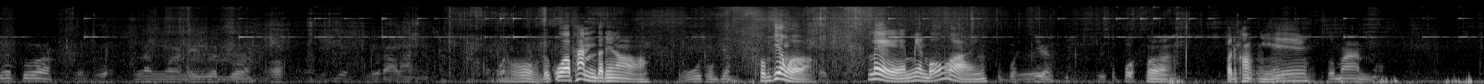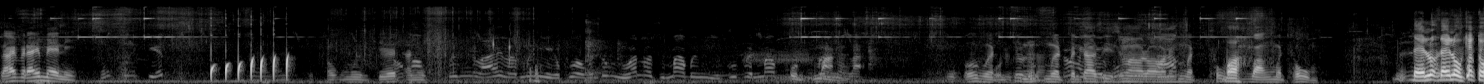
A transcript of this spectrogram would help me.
เดือดตัวลังมาในเดือดตัวออกตาลัดโอ้เดี๋ยวกูเอาพันตัวนี้เนาะโอ้ถูกยังผมเจียงบ่แหล่เมียนบ่ว่าถูกปวดเยี่ยงถูกปวดว่าปันของนี้ประมาณร้ายไปได้แม่นี่หกหมื่นเจ็ดอันนี้เบิ่งหลายละมื้อนี้ก็พวกมันต้องหนวนว่าสิมาเบิ่งอีกกูเพิ่นมาปลดมันละโอ้เหมือนเหมือนเป็นตาสีสมารอนี่เหมือนทุ่มบ่วางเหมือนทุ่ม ได้ลูกได้ลูกจักโต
